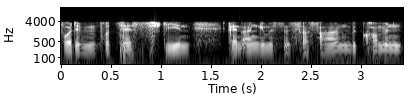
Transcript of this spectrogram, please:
vor dem Prozess stehen, kein angemessenes Verfahren bekommen.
